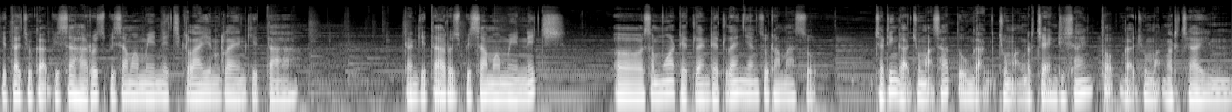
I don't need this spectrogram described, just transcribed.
kita juga bisa harus bisa memanage klien-klien kita dan kita harus bisa memanage uh, semua deadline-deadline yang sudah masuk. Jadi nggak cuma satu, nggak cuma ngerjain desain tok, nggak cuma ngerjain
